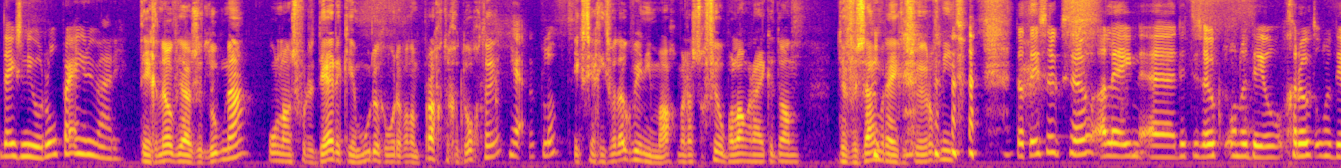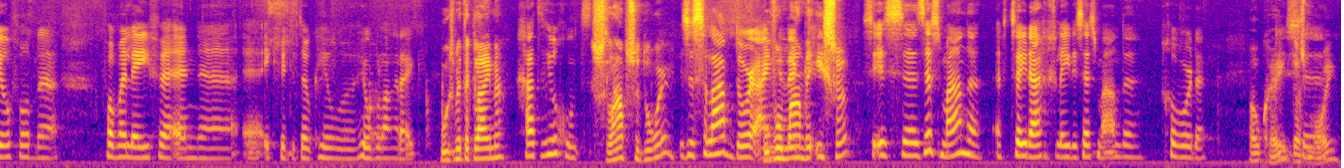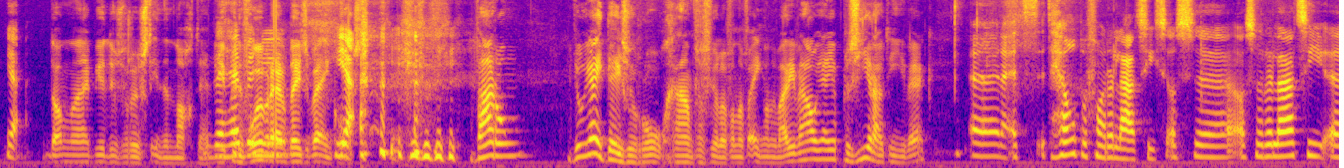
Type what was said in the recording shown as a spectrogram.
deze nieuwe rol per 1 januari. Tegenover jou zit Loemna, onlangs voor de derde keer moeder geworden van een prachtige dochter. Ja, dat klopt. Ik zeg iets wat ook weer niet mag, maar dat is toch veel belangrijker dan de verzuimregisseur, of niet? Dat is ook zo, alleen uh, dit is ook een onderdeel, groot onderdeel van, uh, van mijn leven en uh, ik vind het ook heel, heel belangrijk. Hoe is het met de kleine? Gaat heel goed. Slaapt ze door? Ze slaapt door eindelijk. Hoeveel maanden is ze? Ze is zes maanden, twee dagen geleden zes maanden geworden. Oké, okay, dus, dat is uh, mooi. Ja. Dan uh, heb je dus rust in de nacht. Hè? Je kunt voorbereiden nu... op deze bijeenkomst. Ja. Waarom wil jij deze rol gaan vervullen vanaf 1 januari? Waar haal jij je plezier uit in je werk? Uh, nou, het, het, helpen van relaties. Als, als een relatie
